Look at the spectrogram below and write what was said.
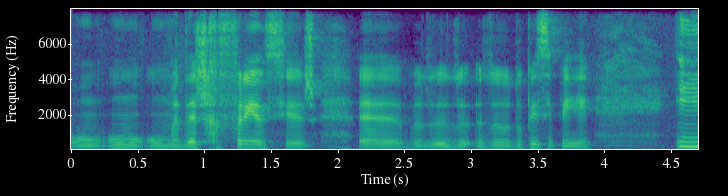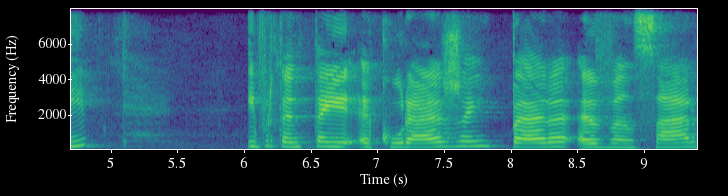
um, uma das referências uh, do, do, do, PCP, e, e portanto tem a coragem para avançar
